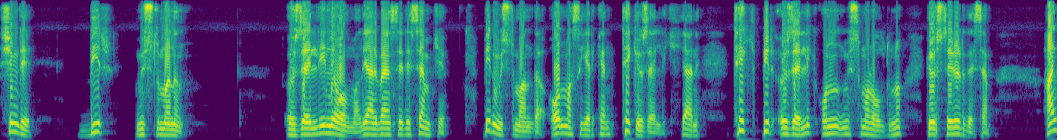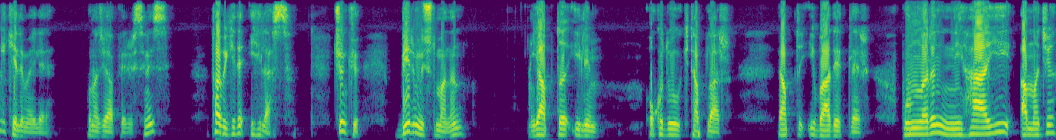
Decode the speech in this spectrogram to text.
Şimdi bir Müslümanın özelliği ne olmalı? Yani ben size desem ki bir Müslümanda olması gereken tek özellik yani tek bir özellik onun Müslüman olduğunu gösterir desem hangi kelimeyle buna cevap verirsiniz? Tabii ki de ihlas. Çünkü bir Müslümanın yaptığı ilim, okuduğu kitaplar, yaptığı ibadetler bunların nihai amacı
